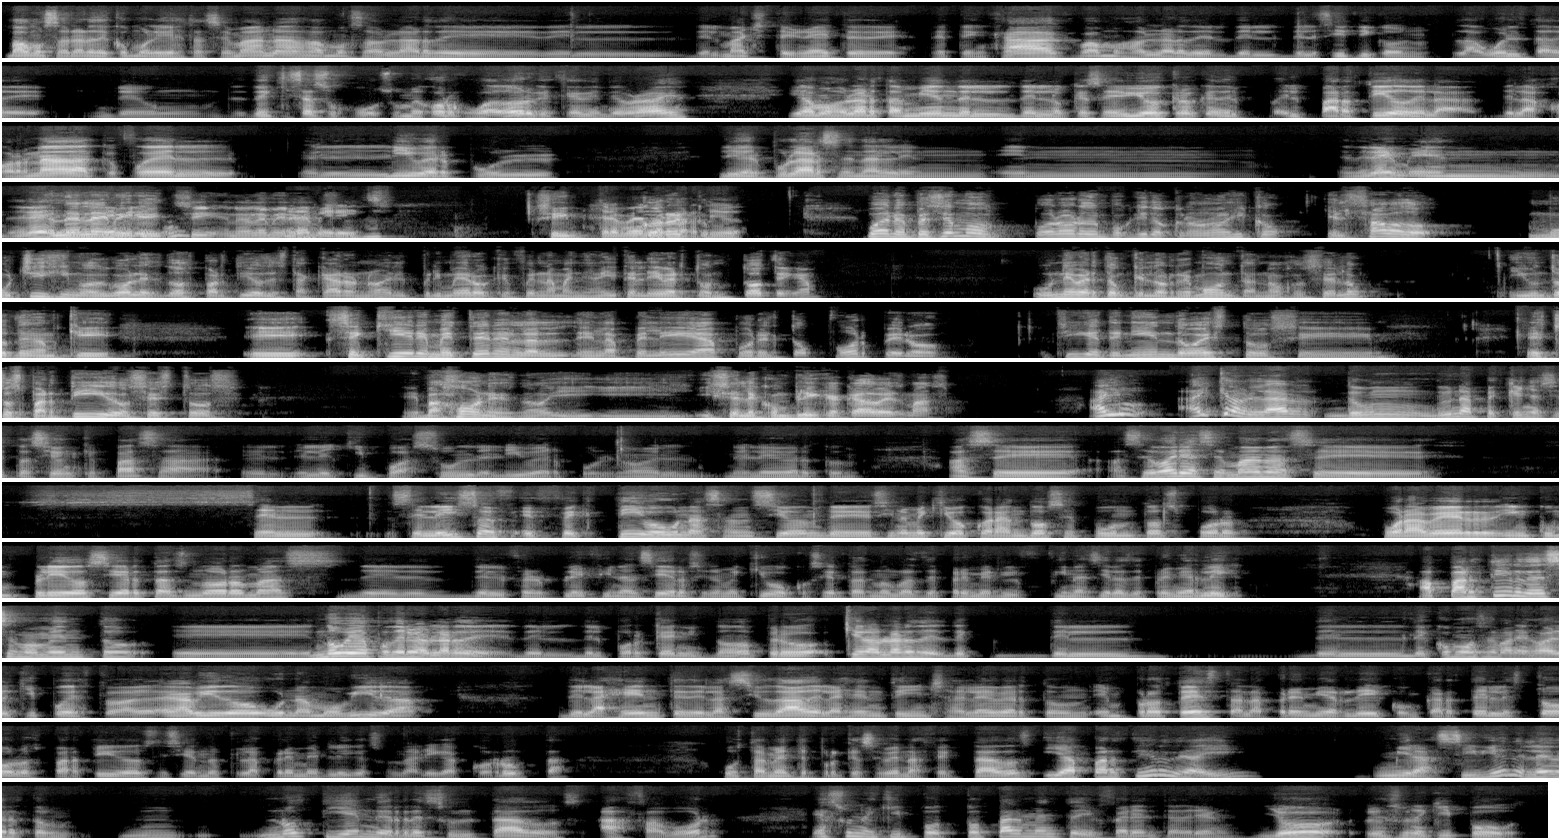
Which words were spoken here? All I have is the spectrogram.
Vamos a hablar de cómo le esta semana, vamos a hablar del, del, Manchester United de, Ten Hag, vamos a hablar del, del, City con la vuelta de, de quizás su, su, mejor jugador, que es Kevin De Bruyne, y vamos a hablar también de lo que se vio, creo que del partido de la, de la jornada, que fue el, el Liverpool, Liverpool Arsenal en, en en el, en, Emirates, sí, en el Emirates. Sí, tremendo partido. Bueno, empecemos por orden un poquito cronológico. El sábado, muchísimos goles, dos partidos destacaron, ¿no? El primero que fue en la mañanita, el Everton-Tottenham. Un Everton que lo remonta, ¿no, Joselo? Y un Tottenham que eh, se quiere meter en la, en la, pelea por el top four, pero sigue teniendo estos, eh, estos partidos, estos bajones, ¿no? Y, se le complica cada vez más. Hay, que hablar de, una pequeña situación que pasa el, equipo azul de Liverpool, ¿no? El, del Everton. Hace, hace varias semanas se, le hizo efectivo una sanción de, si no me equivoco, eran 12 puntos por, por haber incumplido ciertas normas del, del fair play financiero, si no me equivoco, ciertas normas de Premier, financieras de Premier League. A partir de ese momento, eh, no voy a poder hablar del, del por qué ni todo, pero quiero hablar de, cómo se ha manejado el equipo de esto. Ha, habido una movida de la gente de la ciudad, de la gente hincha del Everton, en protesta a la Premier League con carteles todos los partidos diciendo que la Premier League es una liga corrupta, justamente porque se ven afectados. Y a partir de ahí, mira, si bien el Everton no tiene resultados a favor, es un equipo totalmente diferente, Adrián. Yo es un equipo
